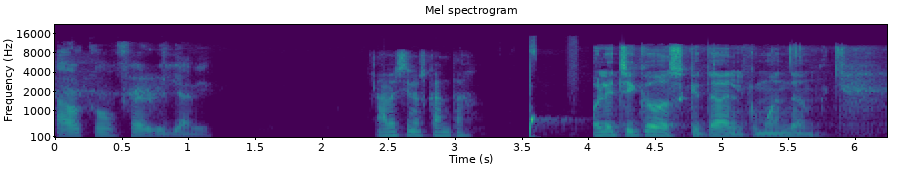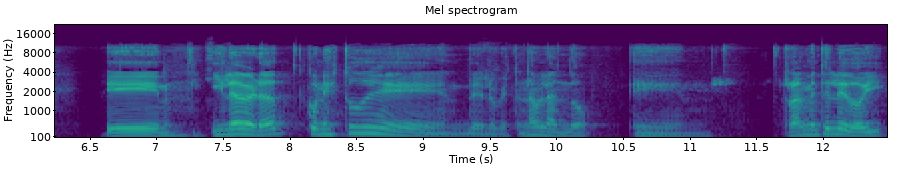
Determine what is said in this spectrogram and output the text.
Vamos con Fer Villani. A ver si nos canta. Hola chicos, ¿qué tal? ¿Cómo andan? Eh, y la verdad, con esto de, lo que están hablando, eh, realmente le doy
